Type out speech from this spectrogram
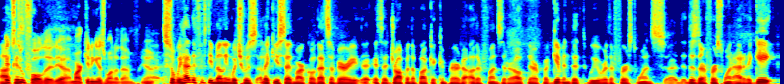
Uh, it's twofolded yeah. Marketing is one of them yeah. So we had the 50 million which was like you said marco that's a very it's a drop in the bucket compared to other funds that are out there. But given that we were the first ones uh, this is our first one out of the gate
